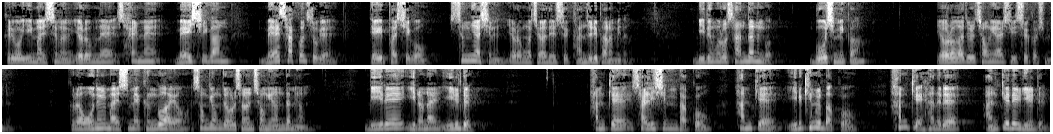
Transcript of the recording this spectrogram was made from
그리고 이 말씀을 여러분의 삶의 매 시간, 매 사건 속에 대입하시고 승리하시는 여러분과 제가 될 수 간절히 바랍니다. 믿음으로 산다는 것 무엇입니까? 여러 가지로 정의할 수 있을 것입니다. 그러나 오늘 말씀에 근거하여 성경적으로 저는 정의한다면 미래에 일어날 일들 함께 살리심 받고 함께 일으킴을 받고 함께 하늘에 앉게 될 일들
